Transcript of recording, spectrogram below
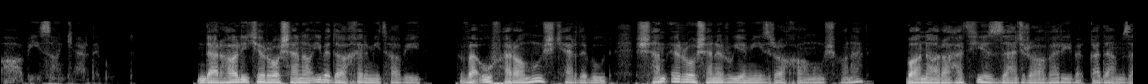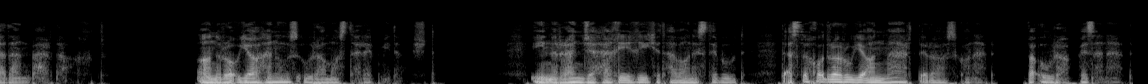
آویزان کرده بود. در حالی که روشنایی به داخل میتابید و او فراموش کرده بود شمع روشن روی میز را خاموش کند با ناراحتی زجرآوری به قدم زدن پرداخت. آن رؤیا هنوز او را مضطرب می داشت. این رنج حقیقی که توانسته بود دست خود را روی آن مرد دراز کند و او را بزند.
